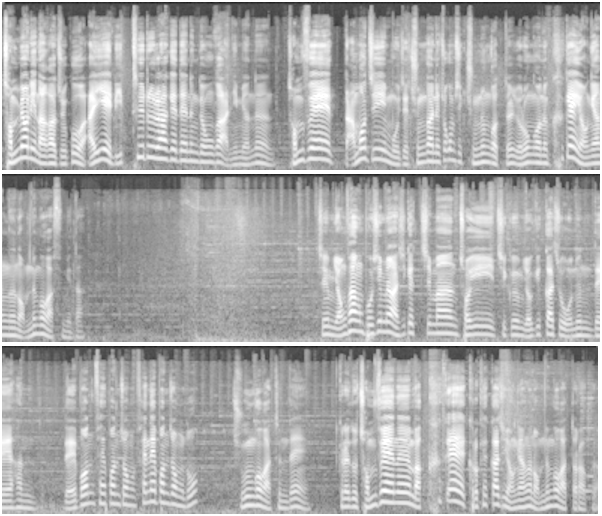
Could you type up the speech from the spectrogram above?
전면이 나가지고 아예 리트를 하게 되는 경우가 아니면은 점수에 나머지 뭐 이제 중간에 조금씩 죽는 것들 이런 거는 크게 영향은 없는 것 같습니다. 지금 영상 보시면 아시겠지만 저희 지금 여기까지 오는데 한 네 번, 세 번 정도, 세네 번 정도 죽은 것 같은데 그래도 점수에는 막 크게 그렇게까지 영향은 없는 것 같더라고요.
